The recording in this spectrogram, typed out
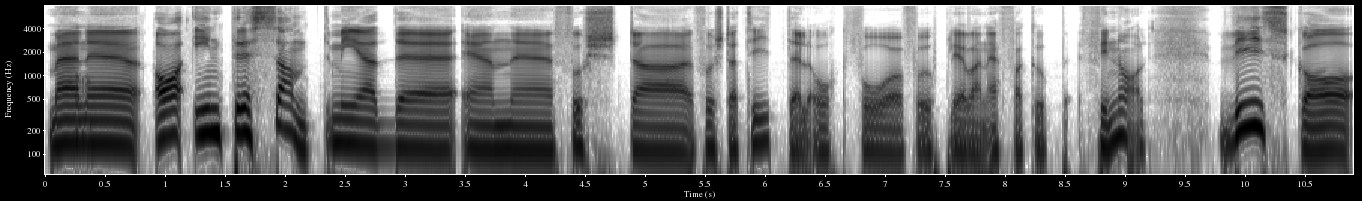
Men ja, eh, ja intressant med eh, en eh, första, första titel och få, få uppleva en fa Cup-final. Vi ska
